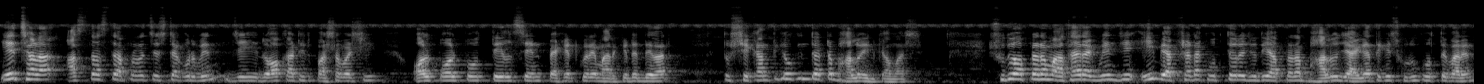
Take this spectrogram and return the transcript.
এছাড়া আস্তে আস্তে আপনারা চেষ্টা করবেন যে র কাঠির পাশাপাশি অল্প অল্প তেল সেন্ট প্যাকেট করে মার্কেটে দেওয়ার। তো সেখান থেকেও কিন্তু একটা ভালো ইনকাম আসে। শুধু আপনারা মাথায় রাখবেন যে এই ব্যবসাটা করতে হলে যদি আপনারা ভালো জায়গা থেকে শুরু করতে পারেন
